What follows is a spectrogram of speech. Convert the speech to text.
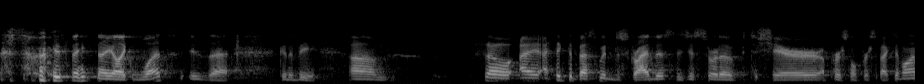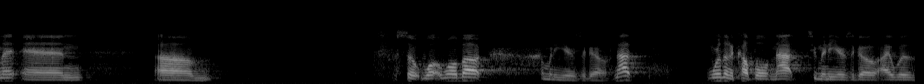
so I think now you're like, what is that going to be? Um, so I, I, think the best way to describe this is just sort of to share a personal perspective on it. And um, so, well, well, about how many years ago? Not more than a couple, not too many years ago, I was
